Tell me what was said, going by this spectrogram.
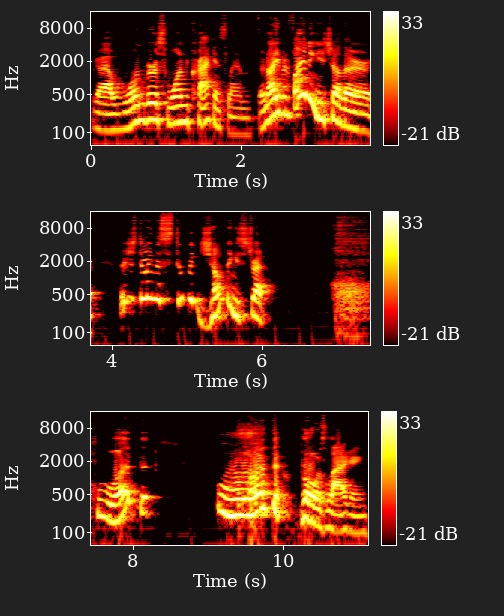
We got a one versus one Kraken Slam. They're not even fighting each other. They're just doing this stupid jumping strat. what? What? Bro is lagging.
